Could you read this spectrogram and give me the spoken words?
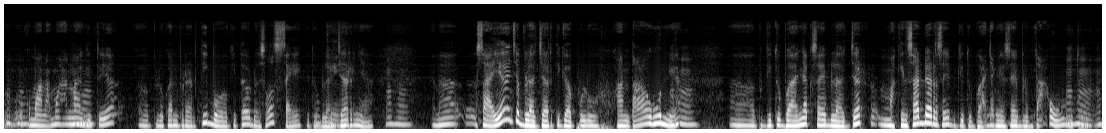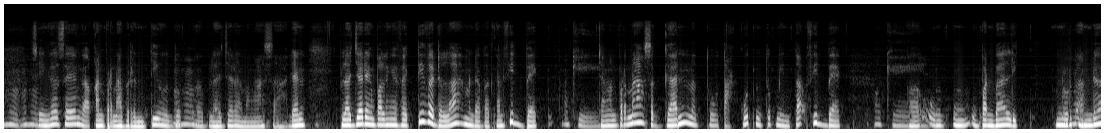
mm -hmm. ke mana-mana mm -hmm. gitu ya eh, bukan berarti bahwa kita udah selesai gitu okay. belajarnya mm -hmm. karena saya aja belajar 30-an tahun ya. Mm -hmm uh, begitu banyak saya belajar, makin sadar saya begitu banyak yang saya belum tahu mhm, gitu, uh -huh. sehingga saya nggak akan pernah berhenti untuk uh, belajar dan mengasah. Dan belajar yang paling efektif adalah mendapatkan feedback. Okay. Jangan pernah segan atau takut untuk minta feedback, okay. uh, um, um, umpan balik. Menurut mhm. anda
